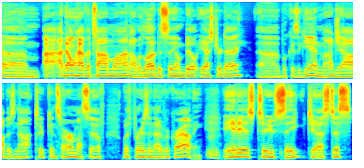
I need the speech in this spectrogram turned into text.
um, I, I don't have a timeline. I would love to see them built yesterday. Uh, because again, my job is not to concern myself with prison overcrowding. It is to seek justice.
